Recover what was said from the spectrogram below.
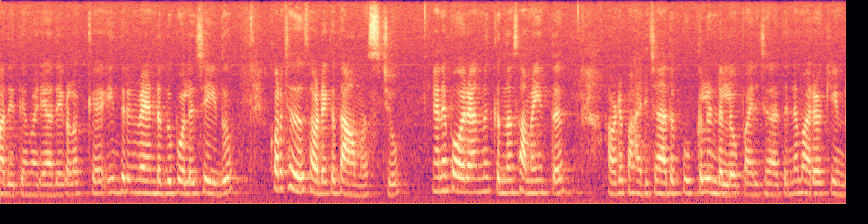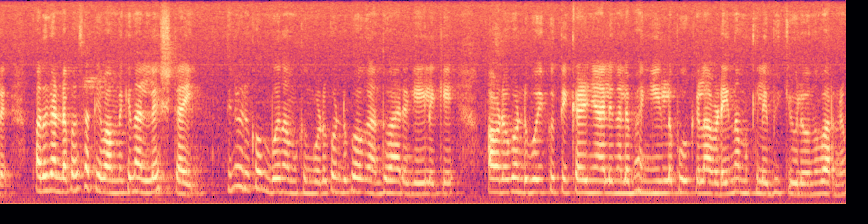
ആദിത്യ മര്യാദകളൊക്കെ ഇന്ദ്രൻ വേണ്ടതുപോലെ ചെയ്തു. കുറച്ച് ദിവസം അവിടെയൊക്കെ താമസിച്ചു. അങ്ങനെ പോരാൻ നിൽക്കുന്ന സമയത്ത് അവിടെ പാരിജാത പൂക്കളുണ്ടല്ലോ പാരിജാതത്തിന്റെ മരമൊക്കെ ഉണ്ട് അപ്പോൾ അത് കണ്ടപ്പോൾ സത്യഭാമയ്ക്ക് നല്ല ഇഷ്ടമായി ഇതിനൊരു കൊമ്പ് നമുക്കും കൂടെ കൊണ്ടുപോകാം ദ്വാരകയിലേക്ക്. അപ്പോൾ അവിടെ കൊണ്ടുപോയി കുത്തിക്കഴിഞ്ഞാൽ നല്ല ഭംഗിയുള്ള പൂക്കൾ അവിടെയും നമുക്ക് ലഭിക്കുമല്ലോ എന്ന് പറഞ്ഞു.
